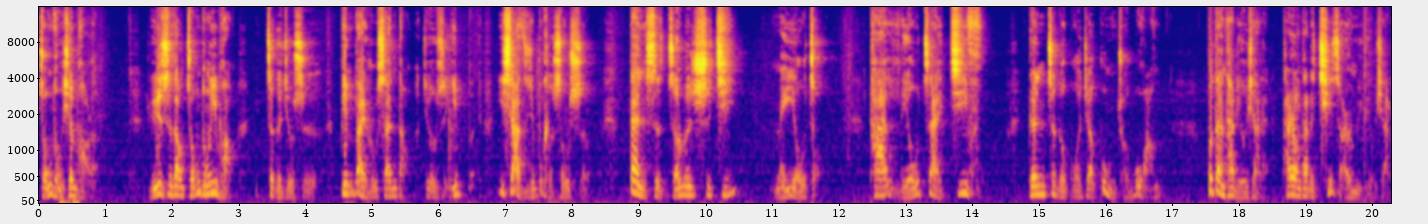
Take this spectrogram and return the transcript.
总统先跑了，于是当总统一跑，这个就是兵败如山倒，就是一。一下子就不可收拾了，但是泽伦斯基没有走，他留在基辅，跟这个国家共存亡。不但他留下来，他让他的妻子儿女留下来。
